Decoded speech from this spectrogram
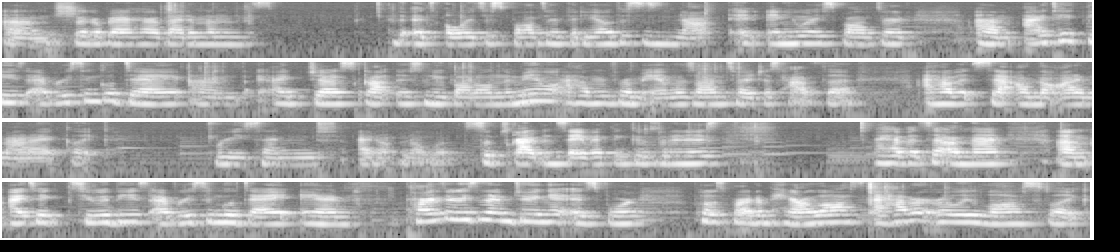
um, Sugar Bear Hair Vitamins, it's always a sponsored video. This is not in any way sponsored. Um, I take these every single day. Um, I just got this new bottle in the mail. I have them from Amazon, so I just have the, I have it set on the automatic, like, resend, I don't know what, subscribe and save, I think is what it is. I have it set on that. Um, I take two of these every single day, and part of the reason I'm doing it is for postpartum hair loss. I haven't really lost, like,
